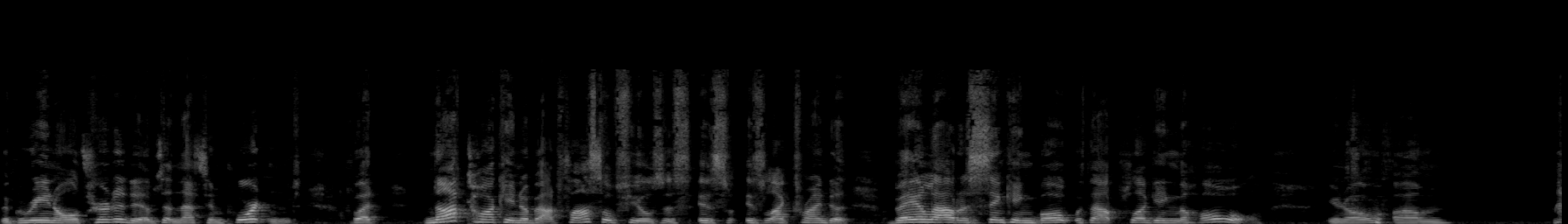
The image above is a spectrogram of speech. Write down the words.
the green alternatives, and that's important. But not talking about fossil fuels is is is like trying to bail out a sinking boat without plugging the hole. You know. Um,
